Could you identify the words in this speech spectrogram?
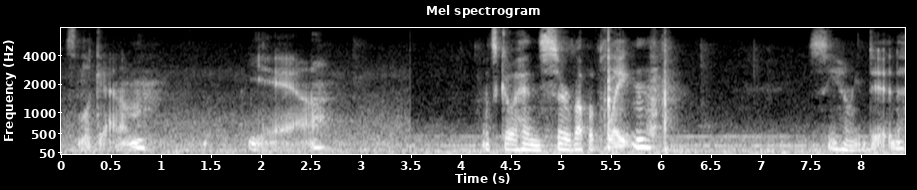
Let's look at them. Yeah. Let's go ahead and serve up a plate and see how we did.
